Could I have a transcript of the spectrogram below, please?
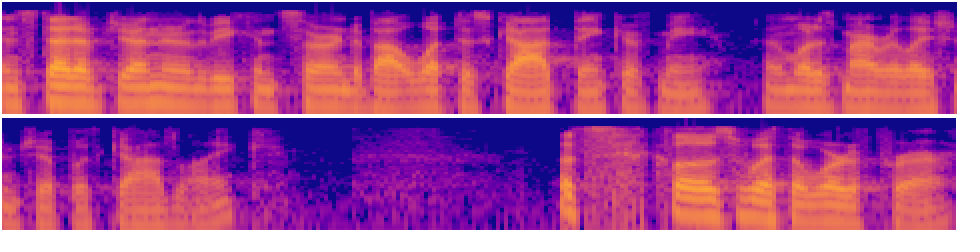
instead of genuinely be concerned about what does God think of me and what is my relationship with God like? Let's close with a word of prayer.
